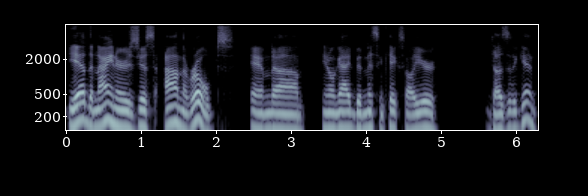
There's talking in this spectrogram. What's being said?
you had the Niners just on the ropes. And, uh, you know, guy had been missing kicks all year does it again.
